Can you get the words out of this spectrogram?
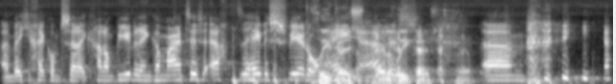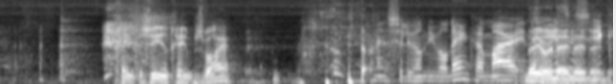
Een beetje gek om te zeggen, ik ga dan bier drinken. Maar het is echt de hele sfeer eromheen. Goeie keus, hè. hele Dus, goede keus. Ja. ehm, Geen gezin, geen bezwaar. mensen zullen wel nu wel denken. Maar Nee hoor, nee, is- nee, nee, ik,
